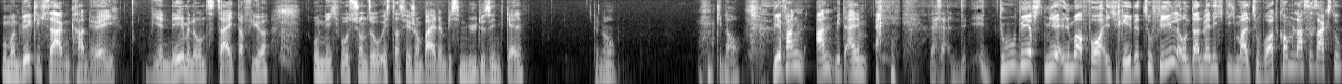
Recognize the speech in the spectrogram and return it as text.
wo man wirklich sagen kann, hey, wir nehmen uns Zeit dafür und nicht, wo es schon so ist, dass wir schon beide ein bisschen müde sind, gell? Genau. Genau. Wir fangen an mit einem. Du wirfst mir immer vor, ich rede zu viel und dann, wenn ich dich mal zu Wort kommen lasse, sagst du,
